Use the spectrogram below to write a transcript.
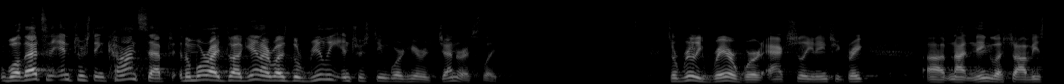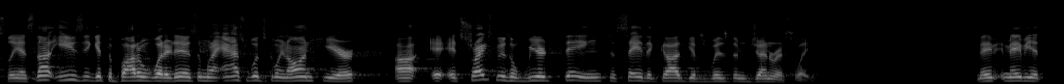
well, that's an interesting concept. The more I dug in, I realized the really interesting word here is generously. It's a really rare word, actually, in ancient Greek, uh, not in English, obviously. And it's not easy to get the bottom of what it is. And when I ask what's going on here, uh, it, it strikes me as a weird thing to say that God gives wisdom generously. Maybe, maybe it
